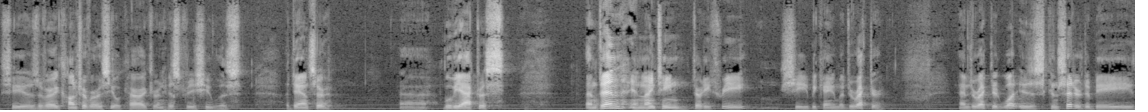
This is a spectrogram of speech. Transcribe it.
she is a very controversial character in history. She was a dancer, uh, movie actress, and then in 1933, she became a director and directed what is considered to be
